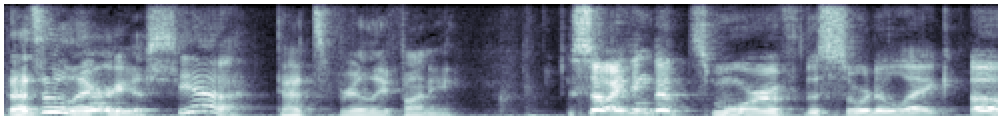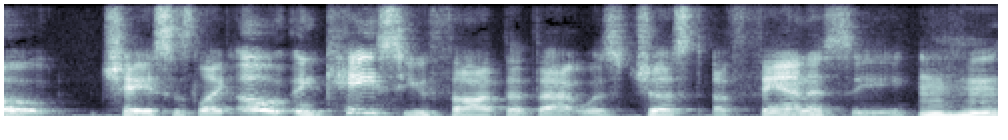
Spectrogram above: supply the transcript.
that's hilarious. yeah. That's really funny. So I think that's more of the sort of like, oh, Chase is like, oh, in case you thought that that was just a fantasy, mm-hmm.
